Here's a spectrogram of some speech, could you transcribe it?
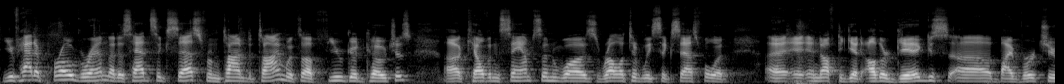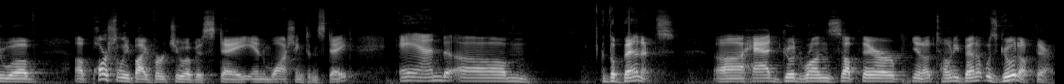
you've had a program that has had success from time to time with a few good coaches. Uh, Kelvin Sampson was relatively successful at uh, enough to get other gigs uh, by virtue of uh, partially by virtue of his stay in Washington State, and um, the Bennetts uh, had good runs up there. You know, Tony Bennett was good up there.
